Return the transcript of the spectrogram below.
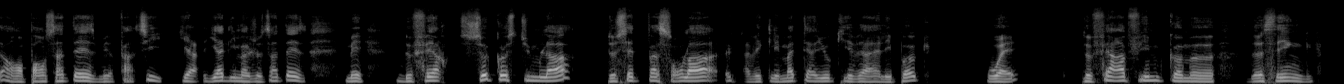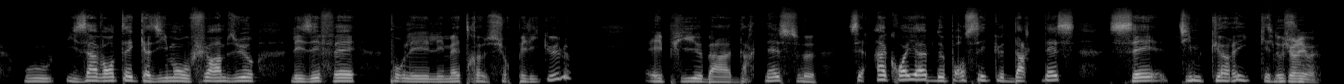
en pas en synthèse, mais enfin si, il y a, y a de l'image de synthèse, mais de faire ce costume-là, de cette façon-là, avec les matériaux qu'il y avait à l'époque, ouais. De faire un film comme The Thing, où ils inventaient quasiment au fur et à mesure les effets pour les, les mettre sur pellicule. Et puis, bah, Darkness, c'est incroyable de penser que Darkness, c'est Tim Curry qui est Tim dessus. Curry, ouais.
